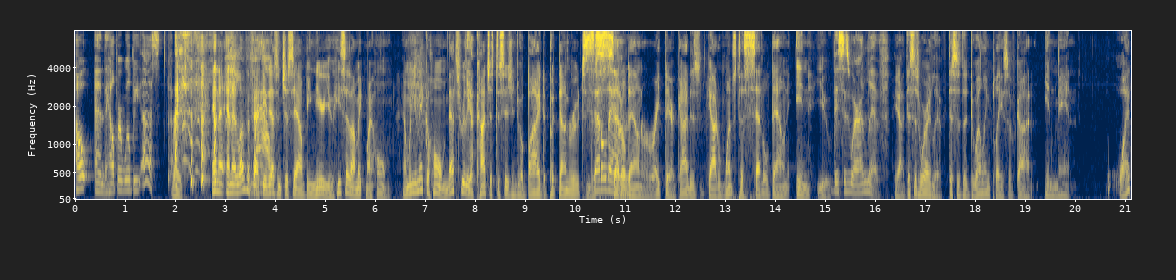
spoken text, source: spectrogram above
Oh, and the helper will be us. Right. and I, and I love the fact that he doesn't just say I'll be near you. He says I'll make my home. And when you make a home, that's really Yeah. a conscious decision to abide, to put down roots, and Settle to down. settle down right there. God is God wants to settle down in you. This is where I live. Yeah, this is where I live. This is the dwelling place of God in man. What?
